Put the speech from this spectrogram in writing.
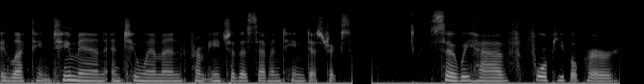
electing two men and two women from each of the 17 districts. So we have four people per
